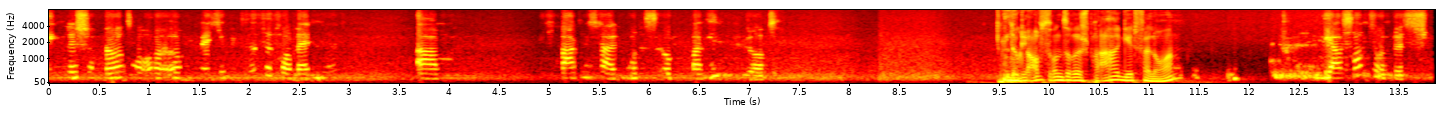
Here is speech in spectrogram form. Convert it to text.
englische Wörter oder irgendwelche Begriffe verwendet. Ähm, ich frage mich halt, wo das irgendwann hinführt. Du glaubst, unsere Sprache geht verloren? Ja, schon so ein bisschen.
